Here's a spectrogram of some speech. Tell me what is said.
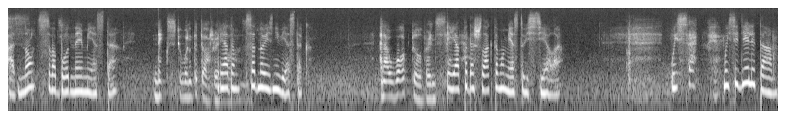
одно свободное место рядом с одной из невесток. И я подошла к тому месту и села. Мы сидели там.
